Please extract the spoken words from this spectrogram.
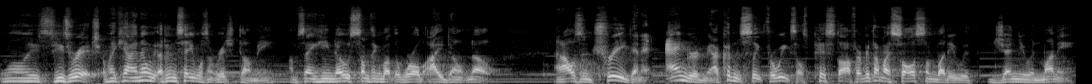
well, he's, he's rich. I'm like, yeah, I know. I didn't say he wasn't rich, dummy. I'm saying he knows something about the world I don't know. And I was intrigued and it angered me. I couldn't sleep for weeks. I was pissed off. Every time I saw somebody with genuine money,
